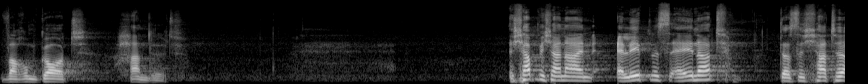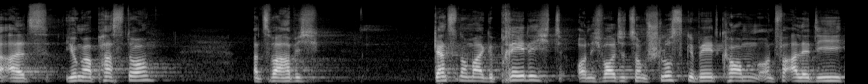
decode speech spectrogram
warum Gott handelt. Ich habe mich an ein Erlebnis erinnert, das ich hatte als junger Pastor. Und zwar habe ich ganz normal gepredigt und ich wollte zum Schlussgebet kommen. Und für alle die,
